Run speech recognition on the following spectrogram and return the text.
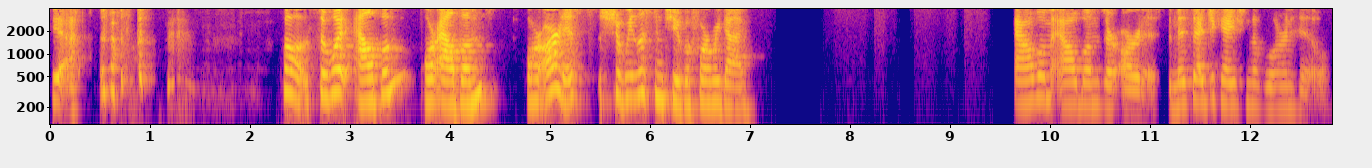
Yeah. Well, so what album or albums or artists should we listen to before we die? Album albums or artists the miseducation of lauryn hill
